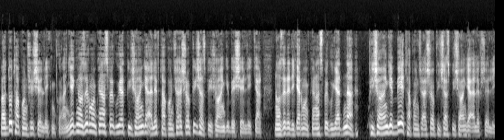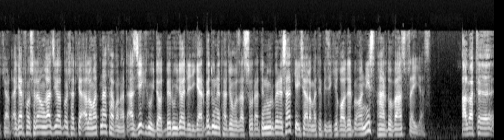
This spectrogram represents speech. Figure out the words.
و دو تپانچه شلیک می‌کنند. یک ناظر ممکن است بگوید پیشاهنگ الف تپانچه‌اش را پیش از پیشاهنگ ب شلیک کرد. ناظر دیگر ممکن است بگوید نه پیشاهنگ ب تپانچه‌اش را پیش از پیشاهنگ الف شلیک کرد. اگر فاصله آنقدر زیاد باشد که علامت نتواند از یک رویداد به رویداد دیگر بدون تجاوز از سرعت نور برسد که هیچ علامت فیزیکی قادر به آن نیست هر دو وصف صحیح است. البته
